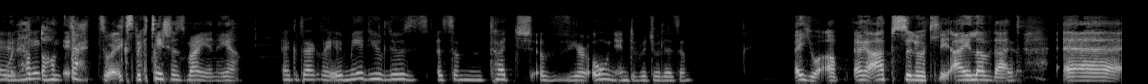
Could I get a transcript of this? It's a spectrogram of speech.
ونحطهم تحت expectations معينة yeah. Exactly. It made you lose some touch of your own individualism. أيوه absolutely. I love that. Uh,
